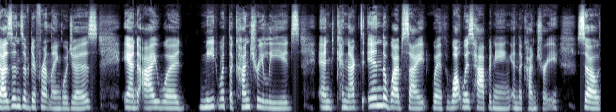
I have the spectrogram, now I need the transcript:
dozens of different languages. And I would meet with the country leads and connect in the website with what was happening in the country. So,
